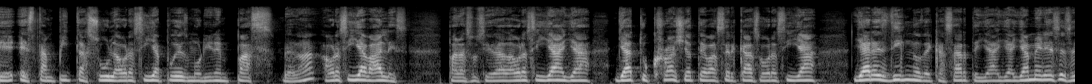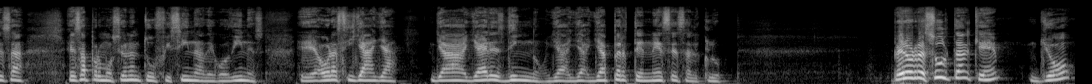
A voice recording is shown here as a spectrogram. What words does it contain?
eh, estampita azul, ahora sí ya puedes morir en paz, ¿verdad? Ahora sí ya vales para la sociedad, ahora sí ya, ya, ya tu crush ya te va a hacer caso, ahora sí ya, ya eres digno de casarte, ya, ya, ya mereces esa, esa promoción en tu oficina de Godines, eh, ahora sí ya, ya, ya, ya eres digno, ya, ya, ya perteneces al club. Pero resulta que yo,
